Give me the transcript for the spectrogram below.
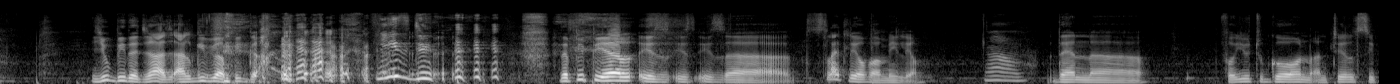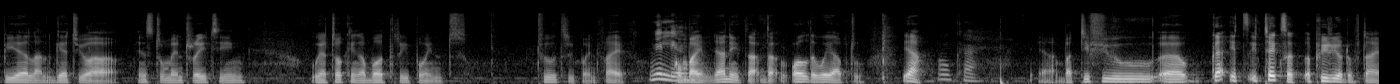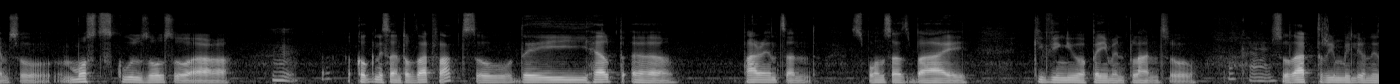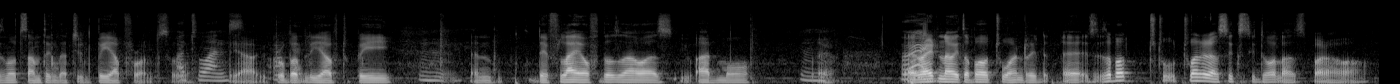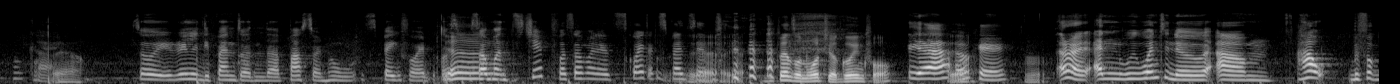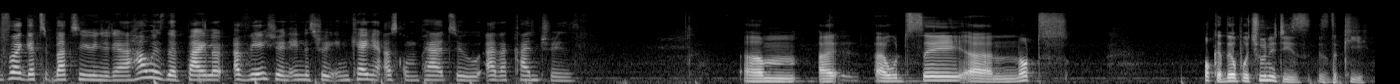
you be the judge. I'll give you a figure. Please do. the PPL is is is uh, slightly over a million. Oh. Then uh, for you to go on until CPL and get your instrument rating, we are talking about 3.2, 3.5 Million. combined. Yani, that, all the way up to, yeah, Okay. Yeah. But if you, uh, it, it takes a, a period of time. So most schools also are Mhm. cognizant of that fact. So they help uh, parents and sponsors by giving you a payment plan. So Okay. so that three million is not something that you'll pay upfront. So At once. yeah, you Okay. probably have to pay, Mhm. and they fly off those hours. You add more. Uh, uh, Alright. right now it's about two hundred. Uh, it's about two hundred and sixty dollars per hour. Okay. Yeah. So it really depends on the person who is paying for it because for Yeah. someone it's cheap, for someone it's quite expensive. Yeah, yeah. Depends on what you're going for. Yeah. Okay. Mm. All right. And we want to know um, how before before I get back to you, engineer. How is the pilot aviation industry in Kenya as compared to other countries? Um, I I would say uh, not. Okay, the opportunities is the key.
